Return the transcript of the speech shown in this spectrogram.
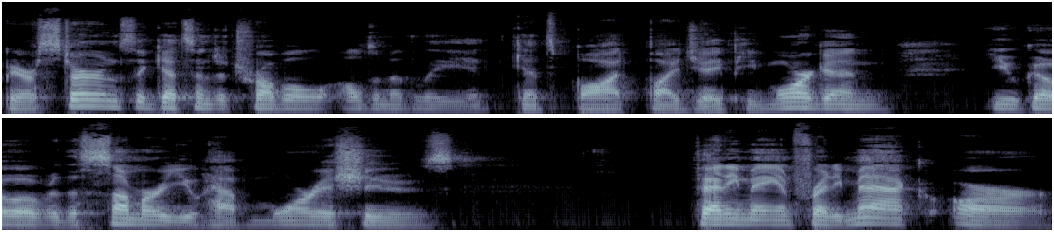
Bear Stearns that gets into trouble. Ultimately, it gets bought by JP Morgan. You go over the summer, you have more issues. Fannie Mae and Freddie Mac are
